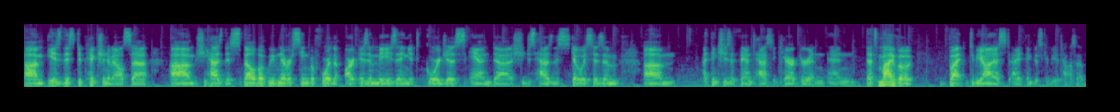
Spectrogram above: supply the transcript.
um, is this depiction of Elsa. Um, she has this spell book we've never seen before. The art is amazing. It's gorgeous, and uh, she just has this stoicism. Um, I think she's a fantastic character, and and that's my vote. But to be honest, I think this could be a toss up.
